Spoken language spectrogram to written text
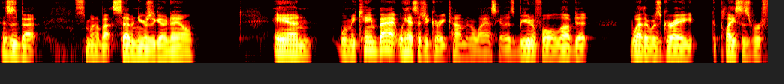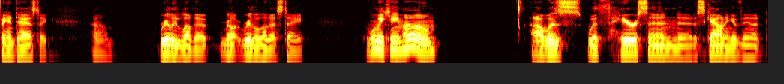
This is about about seven years ago now, and when we came back, we had such a great time in Alaska. It was beautiful, loved it. Weather was great. The places were fantastic. Um, really love that. Really love that state. But when we came home, I was with Harrison at a scouting event,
